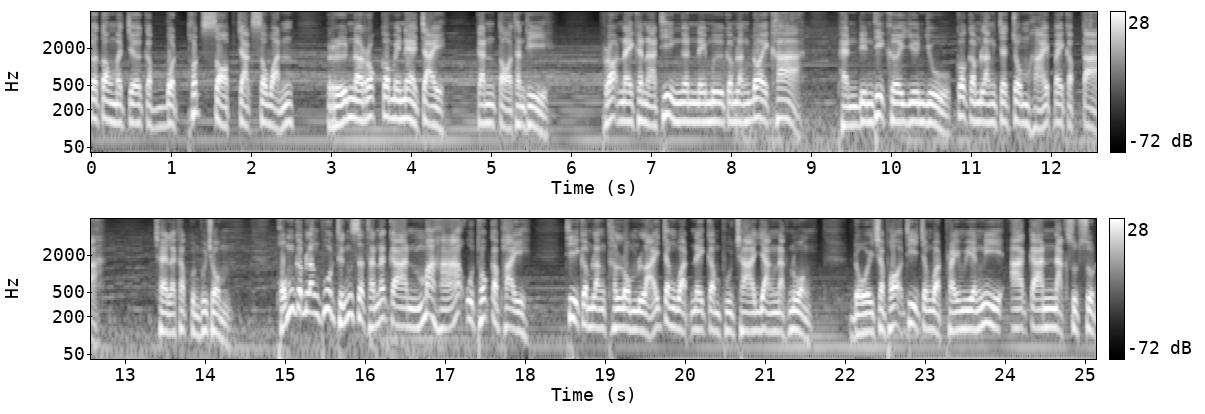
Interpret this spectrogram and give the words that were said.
ก็ต้องมาเจอกับบททดสอบจากสวรรค์ หรือนรกก็ไม่แน่ใจ กันต่อทันที เพราะในขณะที่เงินในมือกำลังด้อยค่า แผ่นดินที่เคยยืนอยู่ก็กำลังจะจมหายไปกับตา ใช่แล้วครับคุณผู้ชม ผมกำลังพูดถึงสถานการณ์มหาอุทกภัย ที่กำลังถล่มหลายจังหวัดในกัมพูชาอย่างหนักหน่วง โดยเฉพาะที่จังหวัดไพรเวียงนี่อาการหนักสุด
